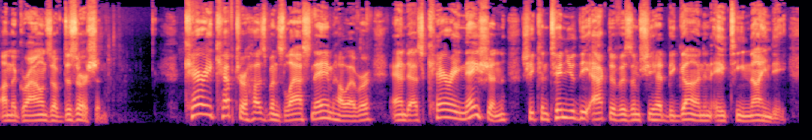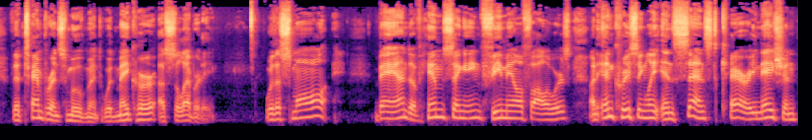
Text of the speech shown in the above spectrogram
on the grounds of desertion. Carrie kept her husband's last name, however, and as Carrie Nation, she continued the activism she had begun in 1890. The temperance movement would make her a celebrity. With a small band of hymn singing female followers, an increasingly incensed Carrie Nation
